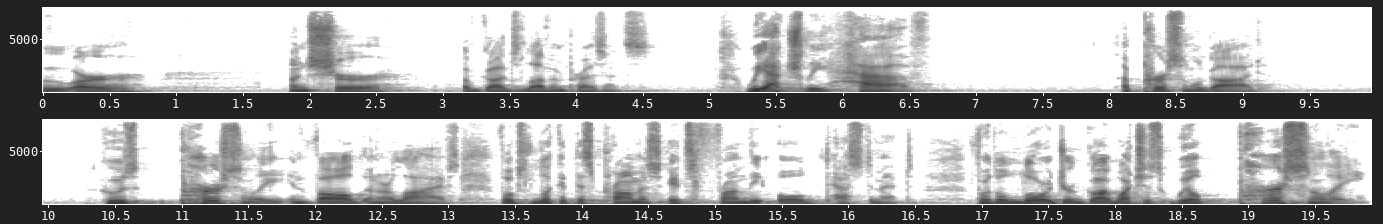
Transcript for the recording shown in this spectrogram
who are unsure of God's love and presence. We actually have a personal God who's personally involved in our lives. Folks, look at this promise. It's from the Old Testament. For the Lord your God, watch this, will personally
